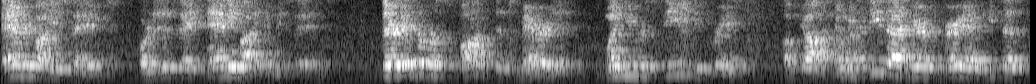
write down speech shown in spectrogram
everybody's saved or to just say anybody can be saved. There is a response that's merited when you receive the grace of God. And we see that here at the very end. He says,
